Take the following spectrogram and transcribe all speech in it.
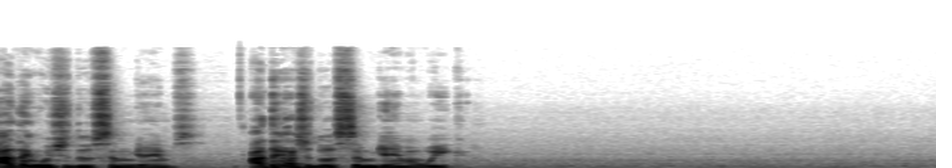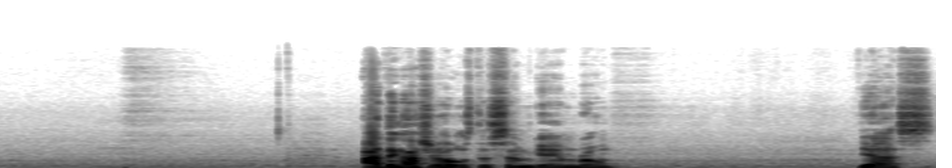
I think we should do sim games. I think I should do a sim game a week. I think I should host a sim game, bro. Yes.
